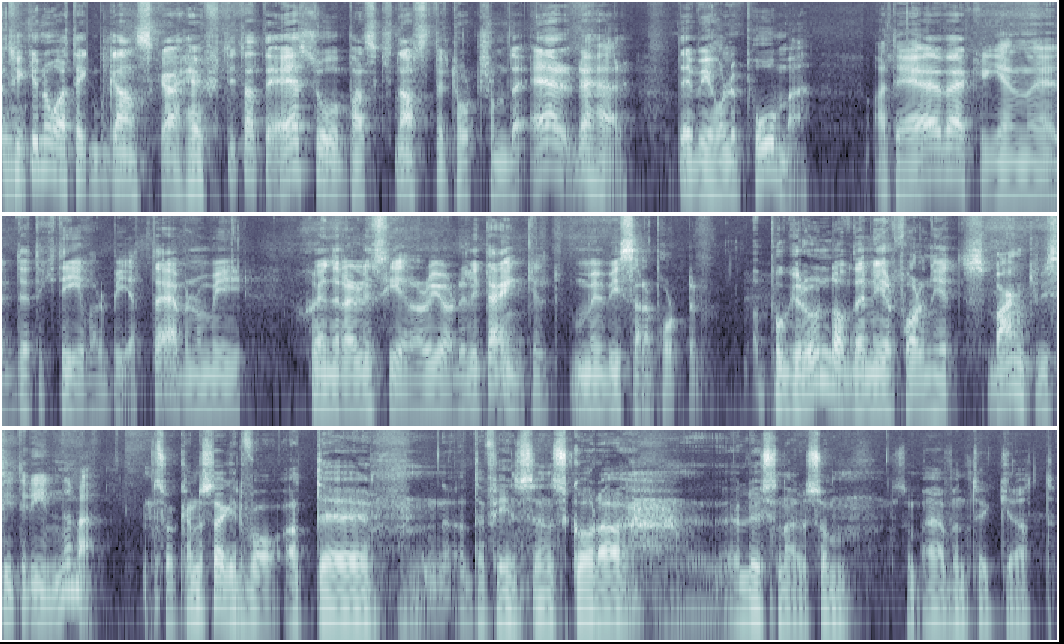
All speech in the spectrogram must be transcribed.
tycker nog att det är ganska häftigt att det är så pass knastertorrt som det är det här, det vi håller på med. Att det är verkligen eh, detektivarbete, även om vi generaliserar och gör det lite enkelt med vissa rapporter. På grund av den erfarenhetsbank vi sitter inne med. Så kan det säkert vara att, eh, att det finns en skara lyssnare som, som även tycker att,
